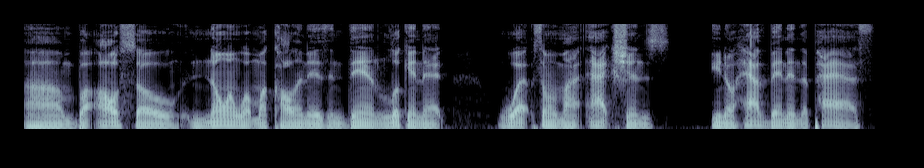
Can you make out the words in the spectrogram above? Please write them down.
um, but also knowing what my calling is, and then looking at what some of my actions, you know, have been in the past.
